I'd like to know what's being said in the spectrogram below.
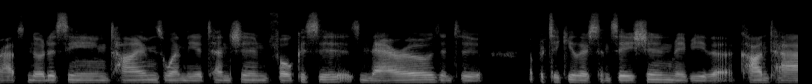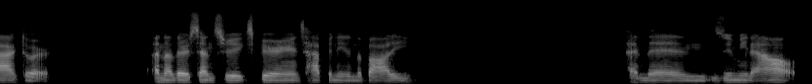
Perhaps noticing times when the attention focuses, narrows into a particular sensation, maybe the contact or another sensory experience happening in the body. And then zooming out.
